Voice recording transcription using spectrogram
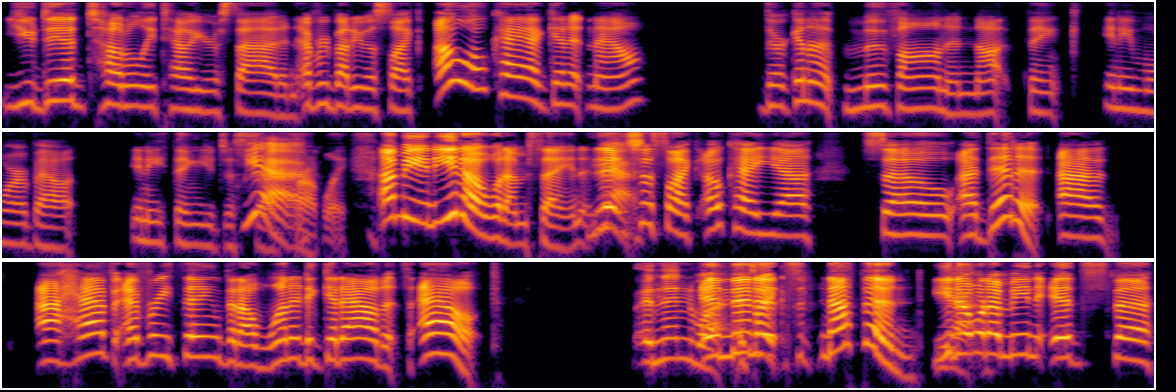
you did totally tell your side, and everybody was like, "Oh, okay, I get it now." They're gonna move on and not think any more about anything you just Yeah. said. Probably. I mean, you know what I'm saying. Yeah. It's just like, okay, yeah. So I did it. I I have everything that I wanted to get out. It's out. and then what? And then it's it's, like, nothing. You Yeah. know what I mean? It's the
